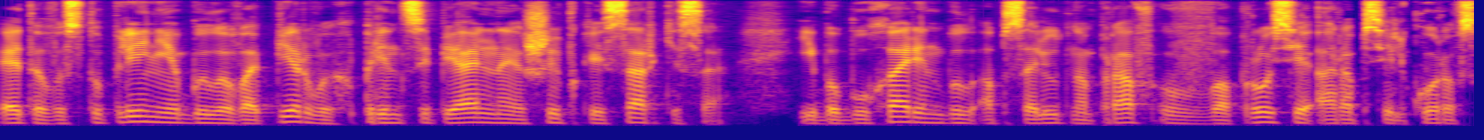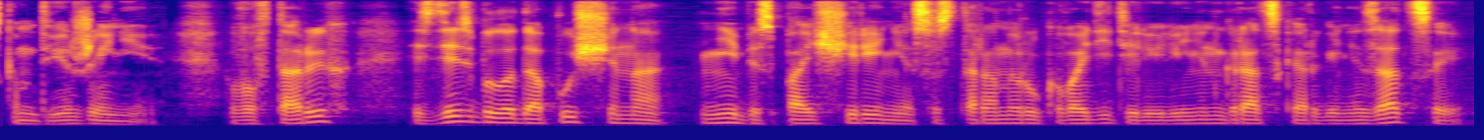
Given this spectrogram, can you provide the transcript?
Это выступление было, во-первых, принципиальной ошибкой Саркиса, ибо Бухарин был абсолютно прав в вопросе о рабселькоровском движении. Во-вторых, здесь было допущено не без поощрения со стороны руководителей Ленинградской организации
